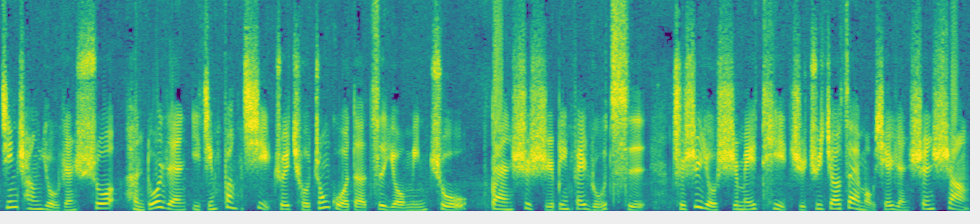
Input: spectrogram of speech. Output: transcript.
经常有人。说很多人已经放弃追求中国的自由民主，但事实并非如此。只是有时媒体只聚焦在某些人身上，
